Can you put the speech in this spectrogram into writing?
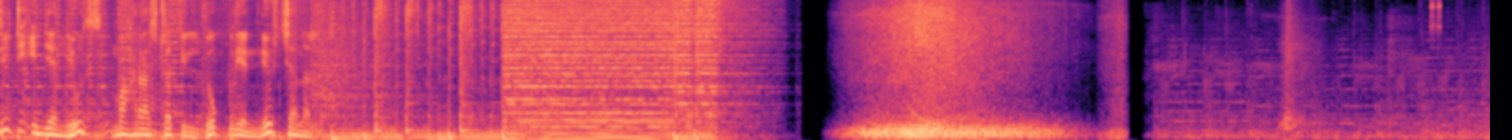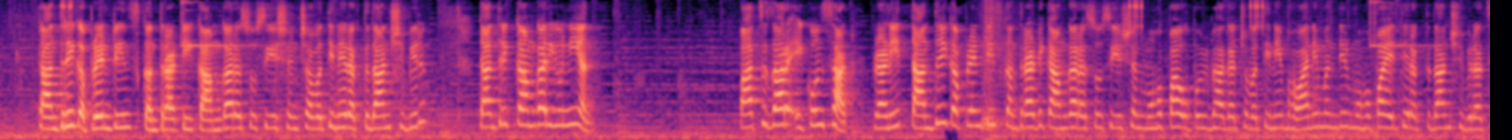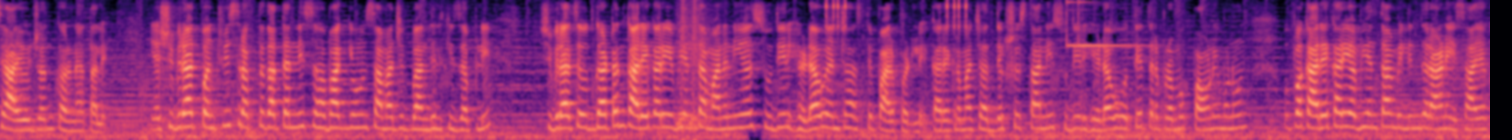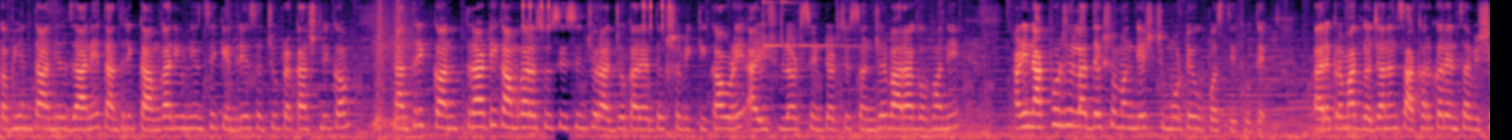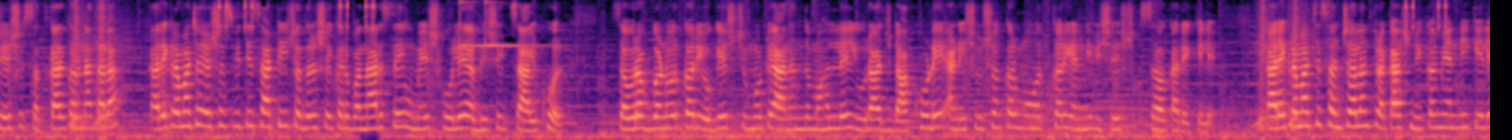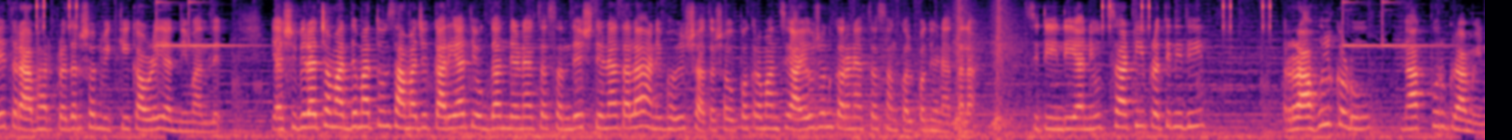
City India news महाराष्ट्रातील लोकप्रिय news channel. तांत्रिक अप्रेंटिस कंत्राटी कामगार असोसिएशनच्या वतीने रक्तदान शिबिर तांत्रिक कामगार युनियन पाच हजार एकोणसाठ प्रणित तांत्रिक अप्रेंटिस कंत्राटी कामगार असोसिएशन मोहपा उपविभागाच्या वतीने भवानी मंदिर मोहपा येथे रक्तदान शिबिराचे आयोजन करण्यात आले. या शिबिरात पंचवीस रक्तदात्यांनी सहभाग घेऊन सामाजिक बांधिलकी जपली. शिबिराचे उद्घाटन कार्यकारी अभियंता माननीय सुधीर हेडाव यांच्या हस्ते पार पडले. कार्यक्रमाच्या अध्यक्षस्थानी सुधीर हेडाव होते तर प्रमुख पाहुणे म्हणून उपकार्यकारी अभियंता मिलिंद राणे सहाय्यक अभियंता अनिल जाने तांत्रिक कामगार युनियनचे केंद्रीय सचिव प्रकाश निकम तांत्रिक कंत्राटी कामगार असोसिएशनचे राज्य कार्याध्यक्ष विक्की कावडे आयुष ब्लड सेंटरचे संजय बारा गव्हाणे आणि नागपूर जिल्हाध्यक्ष मंगेश चिमोटे उपस्थित होते. कार्यक्रमात गजानन साखरकर यांचा विशेष सत्कार करण्यात आला. कार्यक्रमाच्या यशस्वीतेसाठी चंद्रशेखर बनारसे उमेश होले अभिषेक चालखोर सौरभ गणोरकर योगेश चिमोटे आनंद महल्ले युवराज डाखोडे आणि शिवशंकर मोहतकर यांनी विशेष सहकार्य केले. कार्यक्रमाचे संचालन प्रकाश निकम यांनी केले तर आभार प्रदर्शन विक्की कावळे यांनी मानले. या शिबिराच्या माध्यमातून सामाजिक कार्यात योगदान देण्याचा संदेश देण्यात आला आणि भविष्यात अशा उपक्रमांचे आयोजन करण्याचा संकल्प घेण्यात आला. सिटी इंडिया न्यूजसाठी प्रतिनिधी राहुल कडू नागपूर ग्रामीण.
